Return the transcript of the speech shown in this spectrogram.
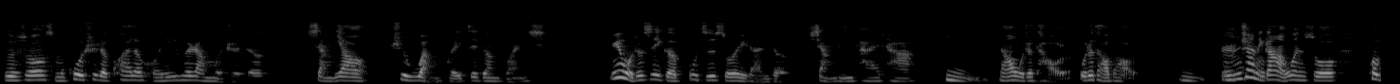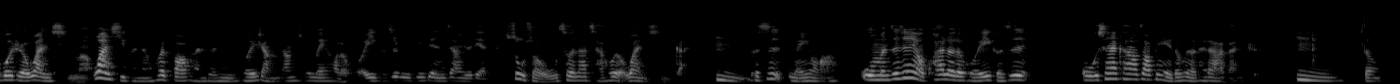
比如说什么过去的快乐回忆会让我觉得想要去挽回这段关系，因为我就是一个不知所以然的想离开他，嗯然后我就逃了，我就逃跑了。嗯嗯，像你刚刚问说会不会觉得惋惜嘛？惋惜可能会包含着你回想当初美好的回忆，可是如今变成这样，有点束手无策，那才会有惋惜感。嗯可是没有啊，我们之间有快乐的回忆，可是我现在看到照片也都没有太大的感觉。嗯，懂。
